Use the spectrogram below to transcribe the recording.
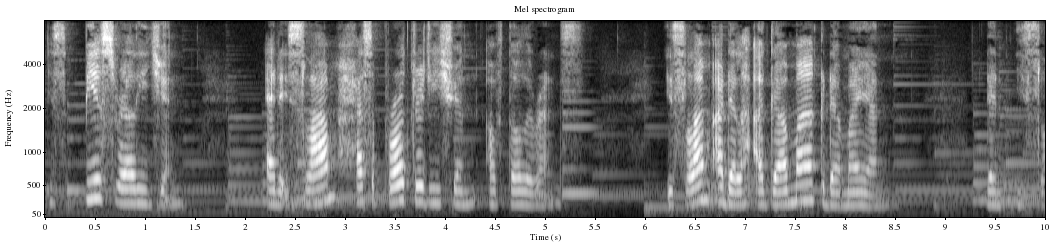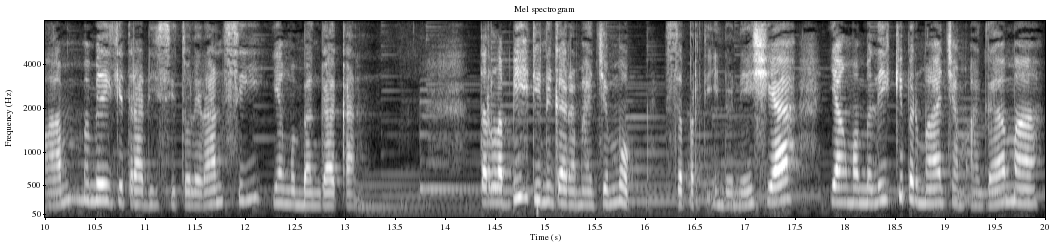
is a peace religion, and Islam has a broad tradition of tolerance. Islam adalah agama kedamaian, dan Islam memiliki tradisi toleransi yang membanggakan. Terlebih di negara majemuk seperti Indonesia yang memiliki bermacam agama,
